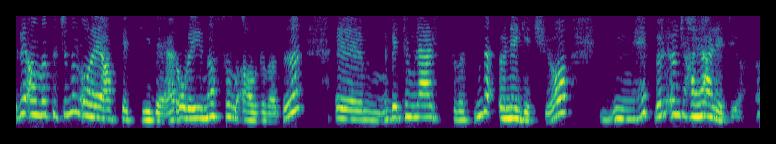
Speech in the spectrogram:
ve anlatıcının oraya atfettiği değer, orayı nasıl algıladığı e, betimler sırasında öne geçiyor. Hep böyle önce hayal ediyor e,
